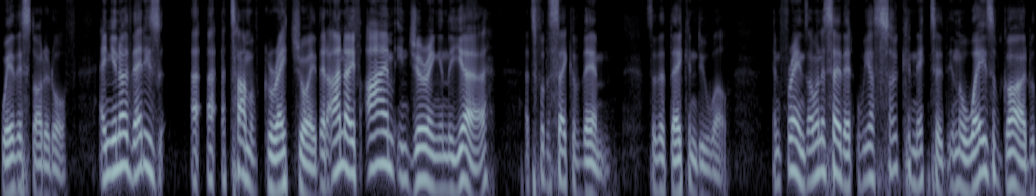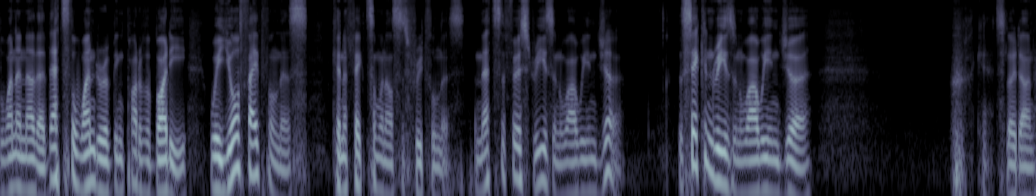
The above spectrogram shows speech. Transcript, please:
where they started off. And you know, that is a, a, time of great joy that I know if I'm enduring in the year, it's for the sake of them so that they can do well. And friends, I want to say that we are so connected in the ways of God with one another. That's the wonder of being part of a body where your faithfulness can affect someone else's fruitfulness. And that's the first reason why we endure. The second reason why we endure. Okay, slow down.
